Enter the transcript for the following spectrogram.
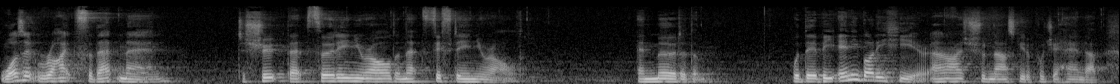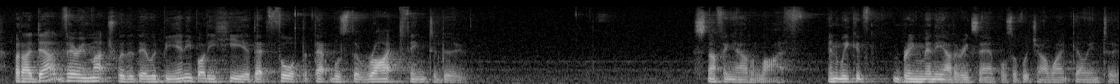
was it right for that man to shoot that 13 year old and that 15 year old and murder them? Would there be anybody here, and I shouldn't ask you to put your hand up, but I doubt very much whether there would be anybody here that thought that that was the right thing to do? Snuffing out a life. And we could bring many other examples of which I won't go into.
